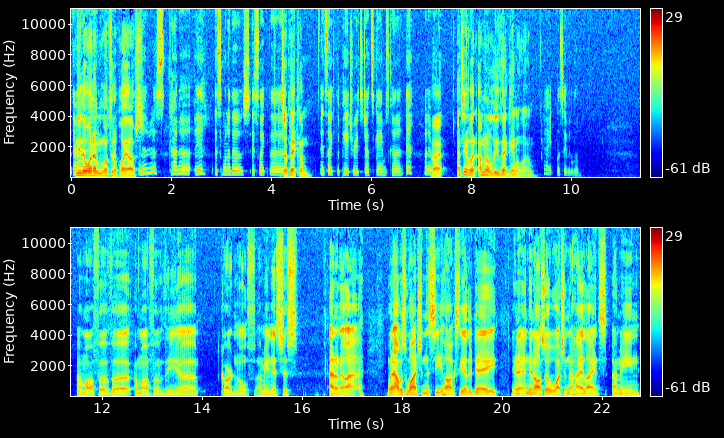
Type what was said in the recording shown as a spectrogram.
They're Neither one of them going to the playoffs. They're just kind of. Eh, it's one of those. It's like the. It's a pick 'em. It's like the Patriots Jets game. It's kind of eh, whatever. All right. I tell you what, I'm going to leave that game alone. All right, let's leave it alone. I'm off of uh, I'm off of the uh, Cardinals. I mean, it's just I don't know. I when I was watching the Seahawks the other day, and and then also watching the highlights. I mean,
